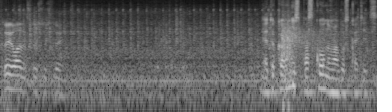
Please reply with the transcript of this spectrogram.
Стой, ладно, стой, стой, стой. Я только вниз по склону могу скатиться.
